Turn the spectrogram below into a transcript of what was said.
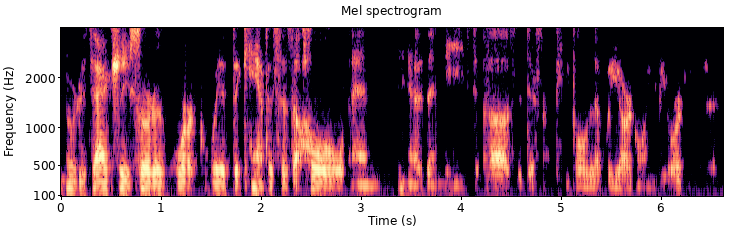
in order to actually sort of work with the campus as a whole and you know the needs of the different people that we are going to be working with.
